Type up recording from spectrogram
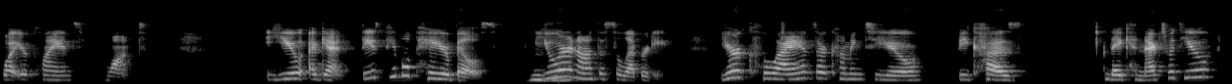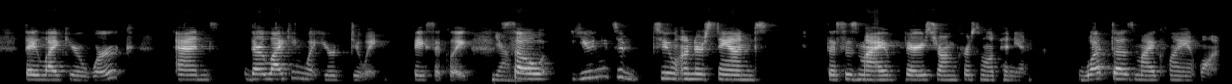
what your clients want. You again these people pay your bills. Mm-hmm. you are not the celebrity your clients are coming to you because they connect with you, they like your work, and they're liking what you're doing, basically. Yeah. So you need to to understand this is my very strong personal opinion. What does my client want?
